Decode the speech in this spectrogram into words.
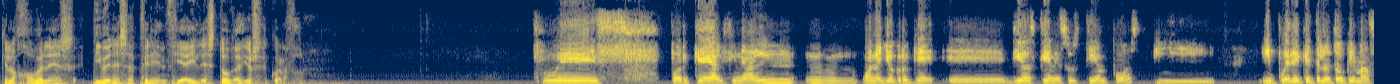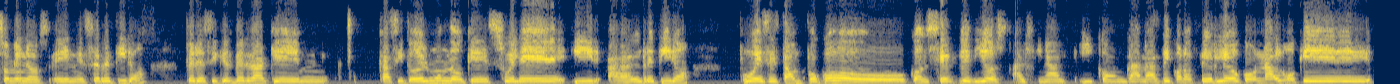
que los jóvenes viven esa experiencia y les toca a Dios el corazón? Pues porque al final, mm, bueno, yo creo que eh, Dios tiene sus tiempos y, puede que te lo toque más o menos en ese retiro, pero sí que es verdad que mm, casi todo el mundo que suele ir al retiro, pues está un poco con sed de Dios al final y con ganas de conocerle o con algo que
